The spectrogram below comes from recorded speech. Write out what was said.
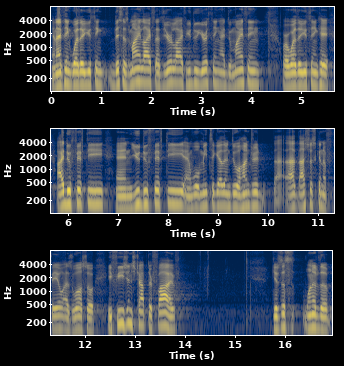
And I think whether you think this is my life, that's your life, you do your thing, I do my thing, or whether you think, hey, I do 50 and you do 50 and we'll meet together and do 100, that, that's just going to fail as well. So, Ephesians chapter 5 gives us one of the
